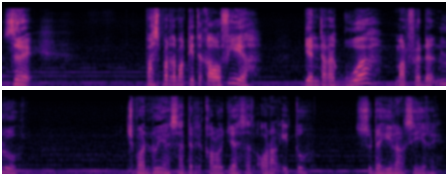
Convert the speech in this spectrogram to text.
Zre, pas pertama kita ke Ovia, di antara gua, Marvel dan lu, cuman lu yang sadar kalau jasad orang itu sudah hilang sihirnya.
